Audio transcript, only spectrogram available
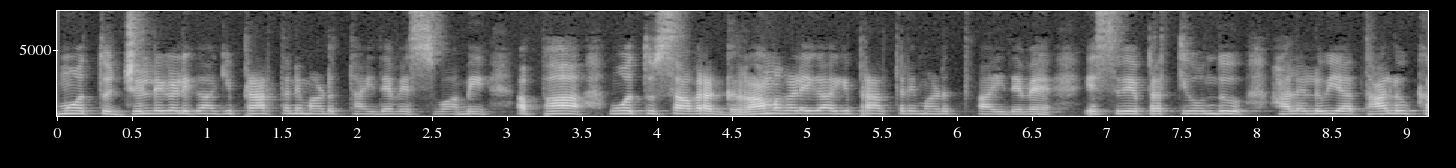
ಮೂವತ್ತು ಜಿಲ್ಲೆಗಳಿಗಾಗಿ ಪ್ರಾರ್ಥನೆ ಮಾಡುತ್ತಾ ಇದ್ದೇವೆ ಸ್ವಾಮಿ. ಅಪ್ಪ, ಮೂವತ್ತು ಸಾವಿರ ಗ್ರಾಮಗಳಿಗಾಗಿ ಪ್ರಾರ್ಥನೆ ಮಾಡುತ್ತಾ ಇದ್ದೇವೆ. ಎಸ್ವೆ ಪ್ರತಿಯೊಂದು ಹಲಲುಯ ತಾಲೂಕ,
